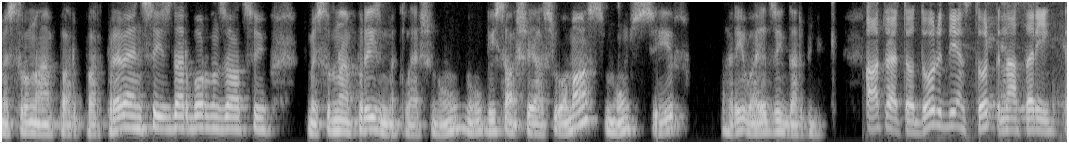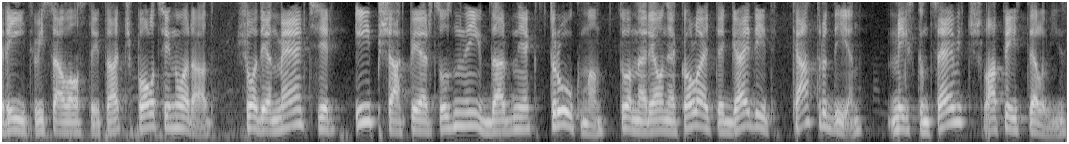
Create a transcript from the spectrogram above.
mēs runājam par, par prevencijas darbu organizāciju, mēs runājam par izmeklēšanu. Nu, visās šajās jomās mums ir arī vajadzīgi darbinieki. Atvērto durvju dienas turpinās arī rīt visā valstī, taču policija norāda, Šodien mērķis ir īpašāk pievērst uzmanību darbinieku trūkumam. Tomēr jaunie kolēģi tiek gaidīti katru dienu. Miks Kuncevičs, Latvijas televīzija.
